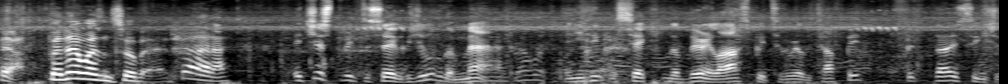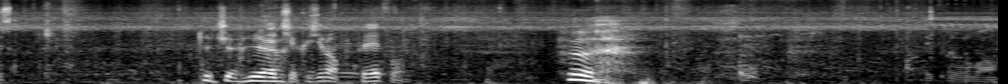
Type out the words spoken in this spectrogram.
Yeah. But that wasn't so bad. No, no. It's just a bit disturbing because you look at the map and you think the sec- the very last bit's a really tough bit, but those things just Get you, yeah. get you because you're not prepared for them. for a little while.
